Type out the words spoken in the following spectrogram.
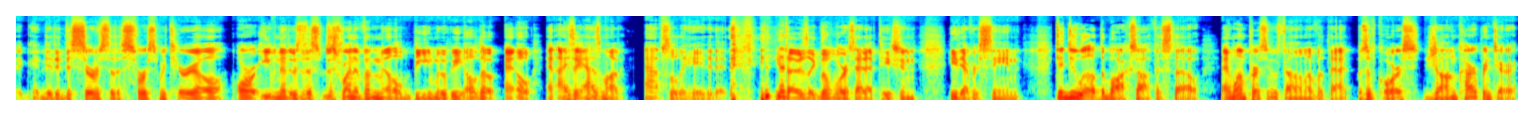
it did a disservice to the source material, or even that it was this just run of a mill B movie. Although, oh, and Isaac Asimov absolutely hated it. he thought it was like the worst adaptation he'd ever seen. Did do well at the box office, though. And one person who fell in love with that was, of course, John Carpenter.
